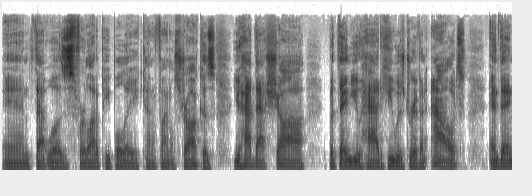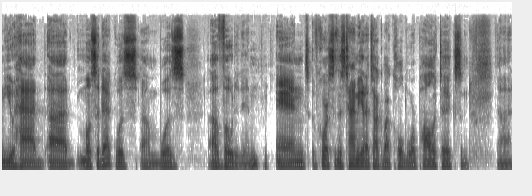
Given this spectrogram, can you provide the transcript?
And that was for a lot of people a kind of final straw because you had that Shah, but then you had he was driven out, and then you had uh, Mossadegh was um, was uh, voted in. And of course, in this time, you got to talk about Cold War politics and uh,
